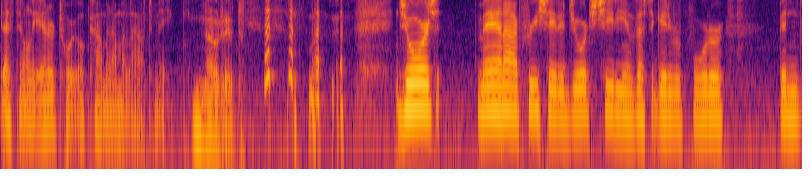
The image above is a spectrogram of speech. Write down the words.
That's the only editorial comment i'm allowed to make. Noted. George, man, I appreciate it. George Chidi, investigative reporter, been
